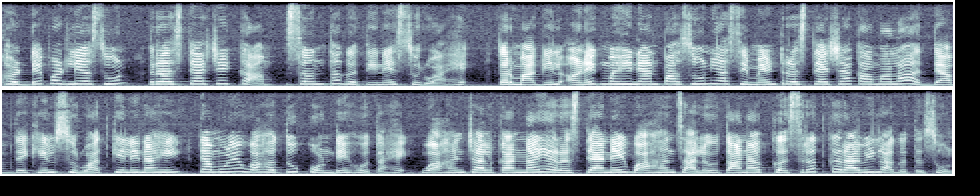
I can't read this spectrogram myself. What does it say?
खड्डे पडले असून रस्त्याचे काम संथ गतीने सुरू आहे. तर मागील अनेक महिन्यांपासून या सिमेंट रस्त्याच्या कामाला अद्याप देखील सुरुवात केली नाही. त्यामुळे वाहतूक कोंडी होत आहे. वाहन चालकांना या रस्त्याने वाहन चालवताना कसरत करावी लागत असून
